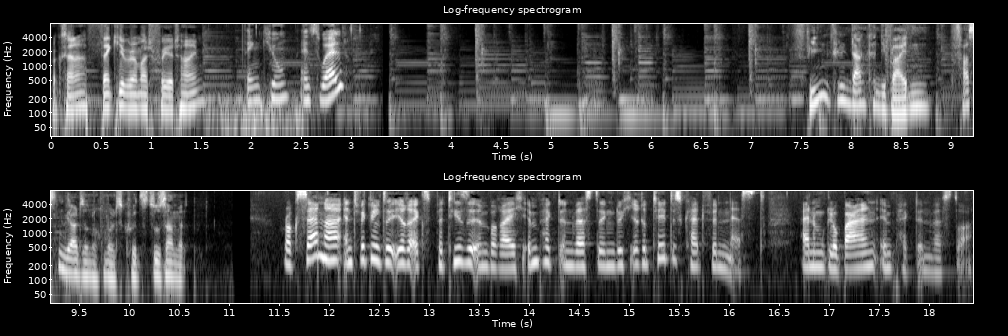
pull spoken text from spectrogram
Roxana, thank you very much for your time. Thank you as well. Vielen, vielen Dank an die beiden. Fassen wir also nochmals kurz zusammen. Roxana entwickelte ihre Expertise im Bereich Impact Investing durch ihre Tätigkeit für Nest, einem globalen Impact Investor.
